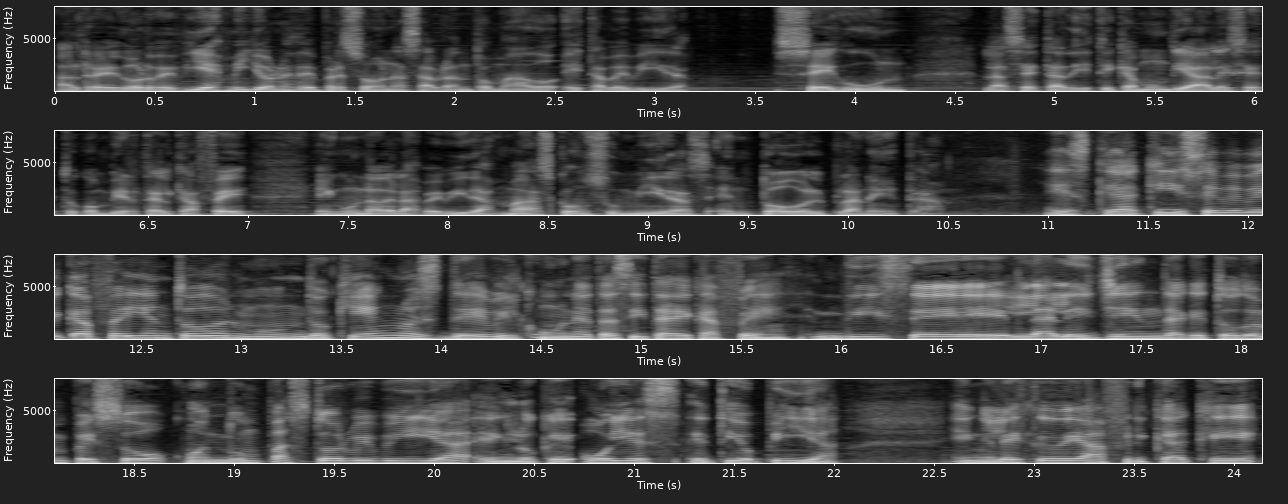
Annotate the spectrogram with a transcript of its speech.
alrededor de 10 millones de personas habrán tomado esta bebida. Según las estadísticas mundiales, esto convierte al café en una de las bebidas más consumidas en todo el planeta. Es que aquí se bebe café y en todo el mundo. ¿Quién no es débil con una tacita de café? Dice la leyenda que todo empezó cuando un pastor vivía en lo que hoy es Etiopía, en el este de África, que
